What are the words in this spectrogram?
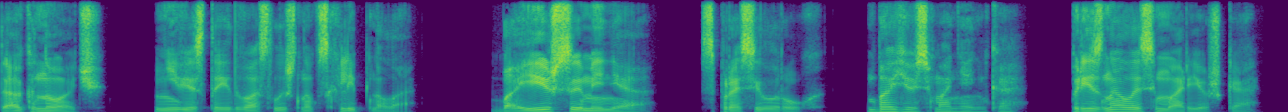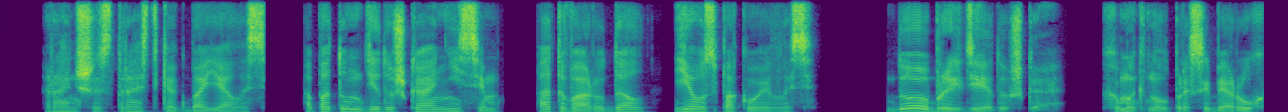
«Так ночь», — невеста едва слышно всхлипнула. «Боишься меня?» — спросил Рух. «Боюсь маненько», — призналась Марьюшка. «Раньше страсть как боялась, а потом дедушка Анисим отвару дал, я успокоилась». «Добрый дедушка», — хмыкнул про себя Рух,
